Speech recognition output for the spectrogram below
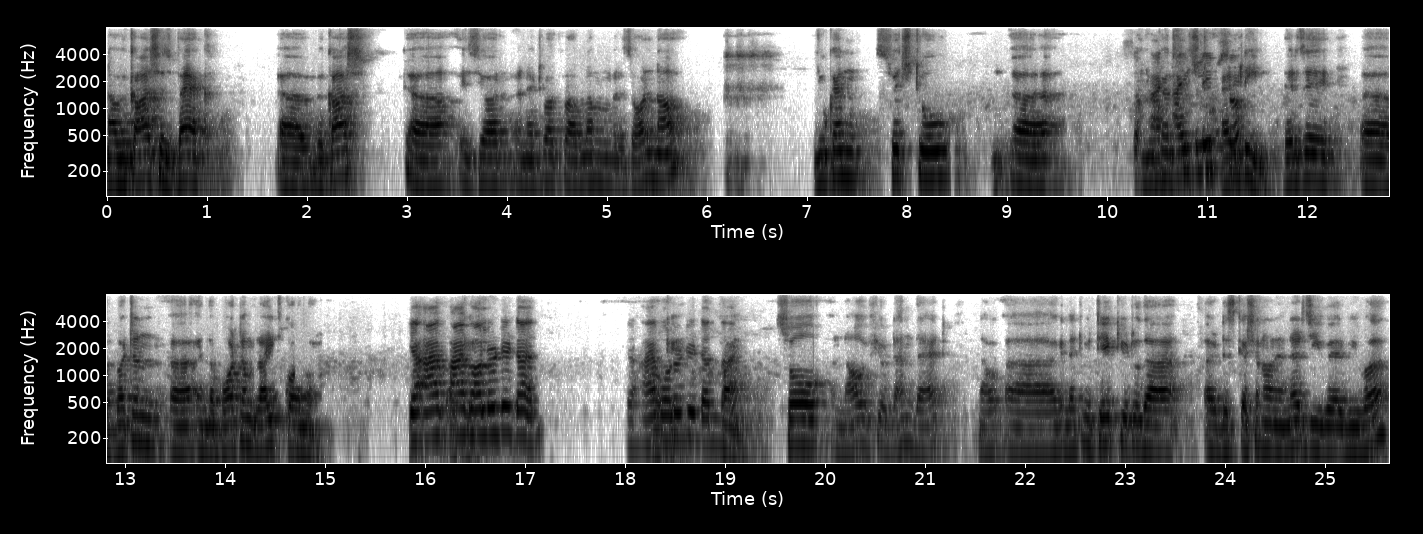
now Vikas is back. Uh, Vikas, uh, is your network problem resolved now? You can switch to. Uh, so you can I, switch I to LD. So. There is a uh, button uh, in the bottom right corner. Yeah, I've, okay. I've already done. Yeah, I've okay. already done that. Fine. So now, if you've done that, now uh, let me take you to the uh, discussion on energy where we were,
